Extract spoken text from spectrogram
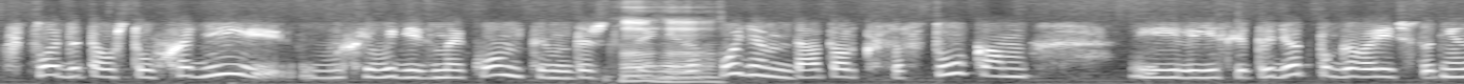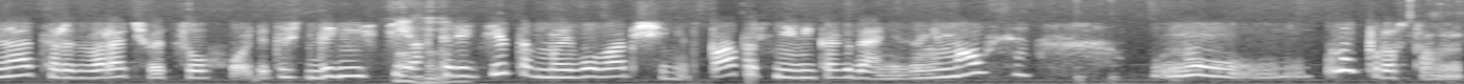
вплоть до того, что уходи, выйди из моей комнаты, мы даже туда uh-huh. не заходим, да, только со стуком, или если придет поговорить, что-то не нравится, разворачивается, уходит. То есть донести uh-huh. авторитета моего вообще нет. Папа с ней никогда не занимался. Ну, ну просто он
